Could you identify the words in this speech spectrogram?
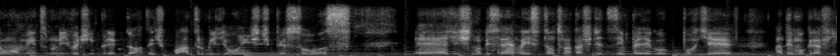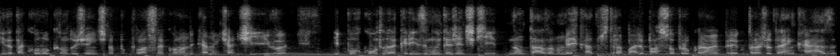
um aumento no nível de emprego da ordem de 4 milhões de pessoas. É, a gente não observa isso tanto na taxa de desemprego, porque a demografia ainda está colocando gente na população economicamente ativa, e por conta da crise, muita gente que não estava no mercado de trabalho passou a procurar um emprego para ajudar em casa.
